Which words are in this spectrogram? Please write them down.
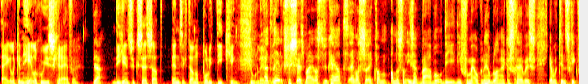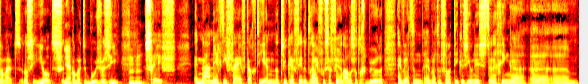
eigenlijk een hele goede schrijver. Ja. Die geen succes had en zich dan op politiek ging toeleggen. Het redelijk succes, maar hij, was natuurlijk, hij, had, hij, was, hij kwam anders dan Isaac Babel, die, die voor mij ook een heel belangrijke schrijver is. Jabotinsky kwam uit, was Joods, ja. kwam uit de bourgeoisie, mm schreef. En na 1905 dacht hij, en natuurlijk heeft hij de Dreyfus-affaire en alles wat er gebeurde, hij werd een, hij werd een fanatieke zionist. En hij ging uh, uh, um,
